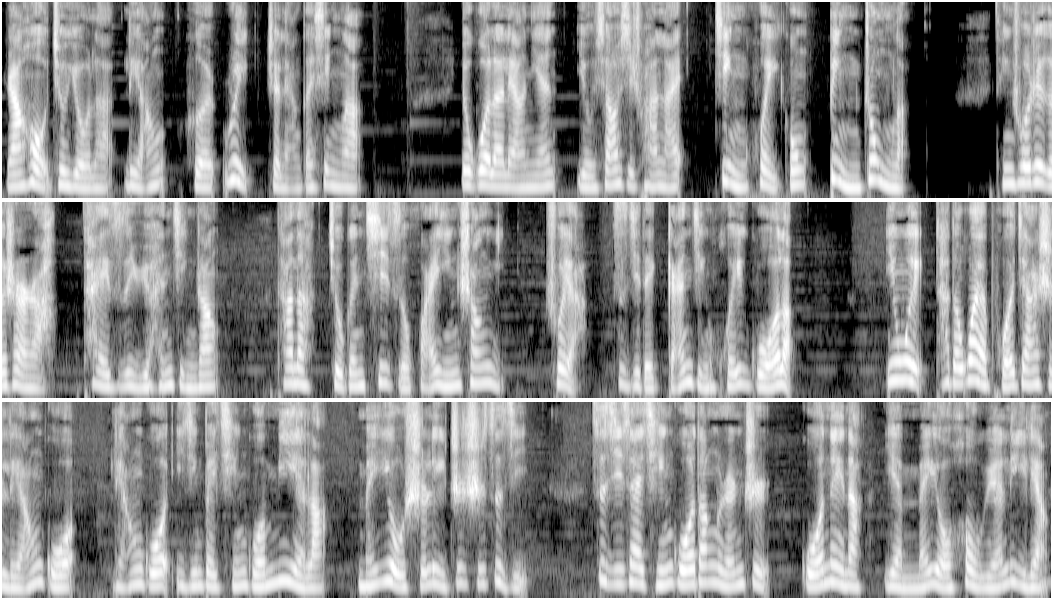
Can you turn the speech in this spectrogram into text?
然后就有了梁和芮这两个姓了。又过了两年，有消息传来，晋惠公病重了。听说这个事儿啊，太子羽很紧张，他呢就跟妻子怀莹商议，说呀，自己得赶紧回国了。因为他的外婆家是梁国，梁国已经被秦国灭了，没有实力支持自己，自己在秦国当人质，国内呢也没有后援力量。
